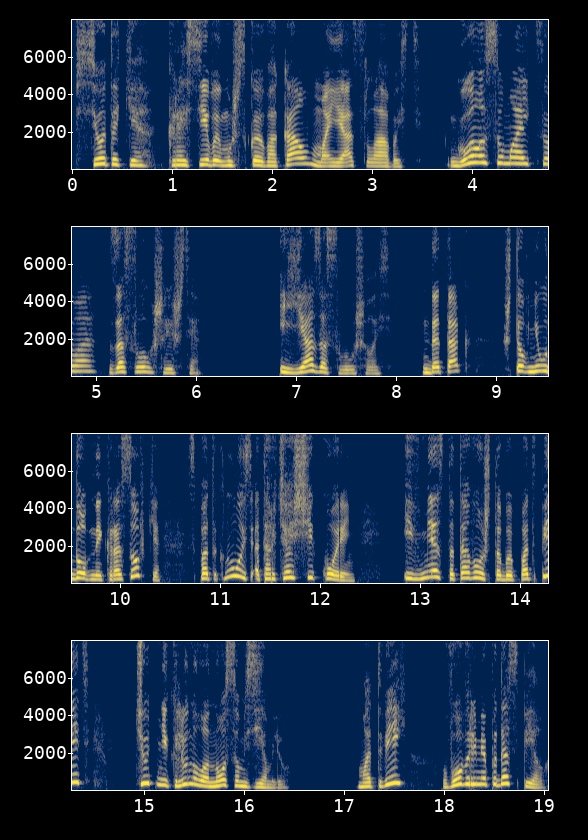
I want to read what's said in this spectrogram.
Все-таки красивый мужской вокал — моя слабость. Голос у Мальцева заслушаешься. И я заслушалась. Да так, что в неудобной кроссовке споткнулась о торчащий корень, и вместо того, чтобы подпеть, чуть не клюнула носом землю. Матвей вовремя подоспел,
